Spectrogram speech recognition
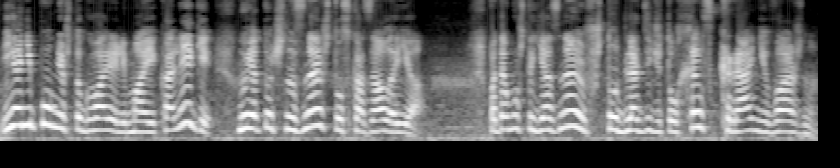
И я не помню, что говорили мои коллеги, но я точно знаю, что сказала я. Потому что я знаю, что для Digital Health крайне важно.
